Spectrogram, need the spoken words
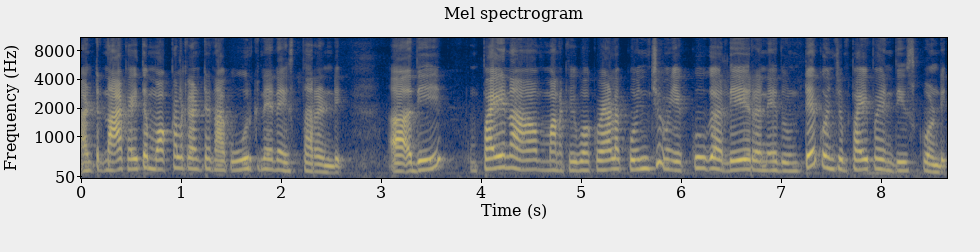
అంటే నాకైతే మొక్కల కంటే నాకు ఊరికినేనే ఇస్తారండి. అది పైన మనకి ఒకవేళ కొంచెం ఎక్కువగా లేరు అనేది ఉంటే కొంచెం పై పైన తీసుకోండి.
